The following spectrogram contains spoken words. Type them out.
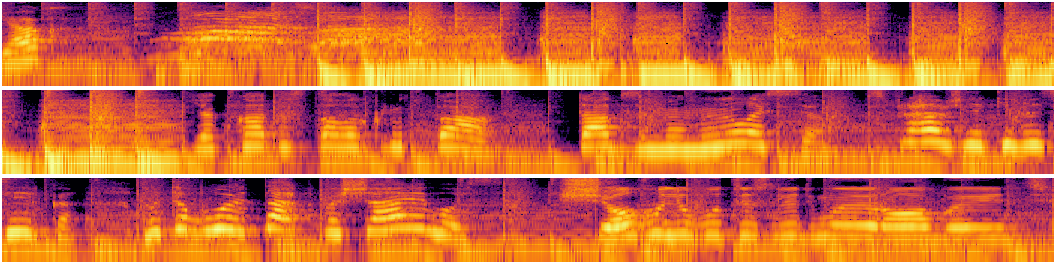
як? Яка ти стала крута. Так змінилася. Справжня кінозірка. Ми тобою так пишаємось. Що Голлівуд із людьми робить?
